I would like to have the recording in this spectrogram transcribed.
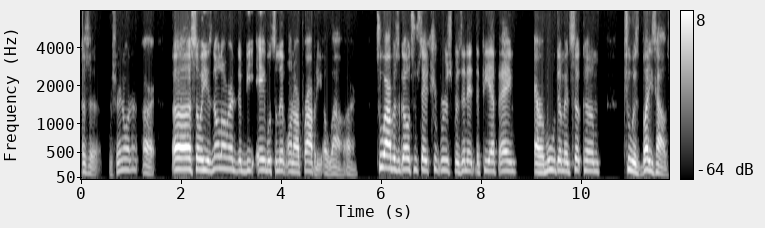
that's a restraining order. All right. Uh, so he is no longer to be able to live on our property. Oh wow. All right. Two hours ago, two state troopers presented the PFA and removed him and took him to his buddy's house.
